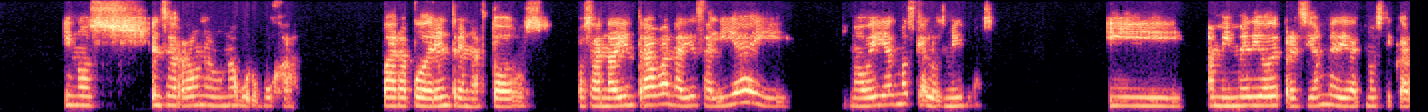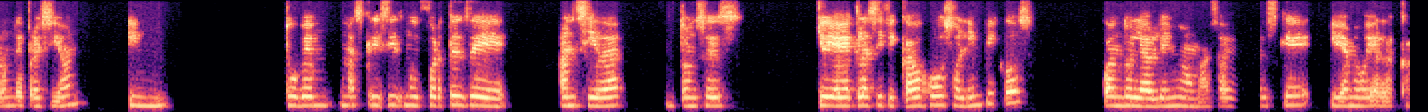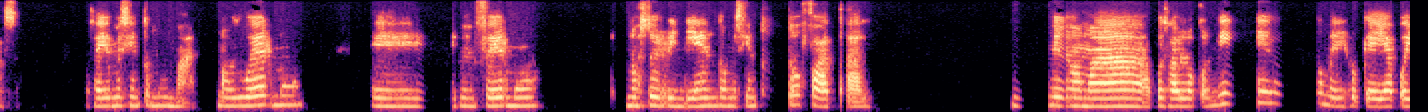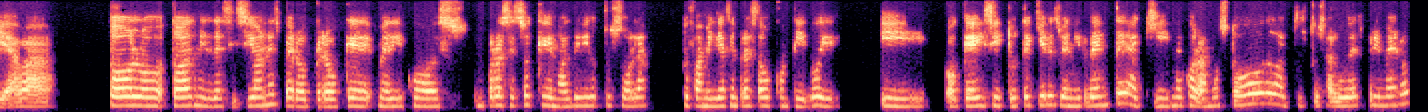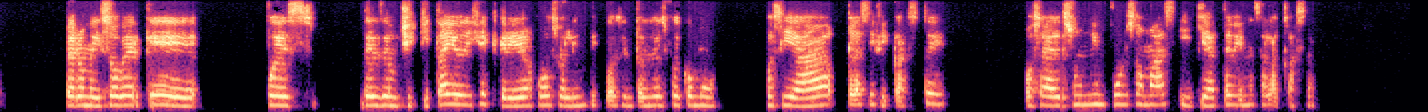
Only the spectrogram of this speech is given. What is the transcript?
y nos encerraron en una burbuja para poder entrenar todos. O sea, nadie entraba, nadie salía y no veías más que a los mismos. Y a mí me dio depresión, me diagnosticaron depresión y tuve unas crisis muy fuertes de ansiedad. Entonces, yo ya había clasificado Juegos Olímpicos cuando le hablé a mi mamá, ¿sabes que Yo ya me voy a la casa. O sea, yo me siento muy mal, no duermo, eh, me enfermo, no estoy rindiendo, me siento fatal. Mi mamá pues habló conmigo, me dijo que ella apoyaba todo todas mis decisiones, pero creo que me dijo, es un proceso que no has vivido tú sola, tu familia siempre ha estado contigo y, y, ok, si tú te quieres venir, vente, aquí mejoramos todo, aquí tu salud es primero, pero me hizo ver que, pues, desde un chiquita yo dije que quería ir a Juegos Olímpicos, entonces fue como, pues si ya clasificaste, o sea, es un impulso más y ya te vienes a la casa.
